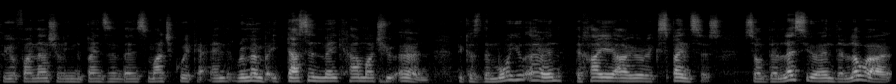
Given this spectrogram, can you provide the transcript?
to your financial independence much quicker. And remember, it doesn't make how much you earn, because the more you earn, the higher are your expenses. So the less you earn, the lower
